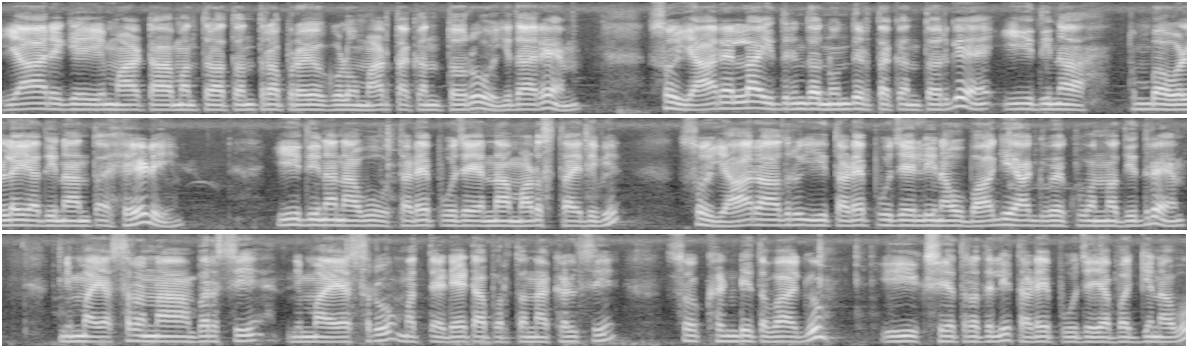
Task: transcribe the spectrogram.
ಯಾರಿಗೆ ಈ ಮಾಟ, ಮಂತ್ರ, ತಂತ್ರ ಪ್ರಯೋಗಗಳು ಮಾಡ್ತಕ್ಕಂಥವ್ರು ಇದ್ದಾರೆ ಸೊ ಯಾರೆಲ್ಲ ಇದರಿಂದ ನೊಂದಿರ್ತಕ್ಕಂಥವ್ರಿಗೆ ಈ ದಿನ ತುಂಬ ಒಳ್ಳೆಯ ದಿನ ಅಂತ ಹೇಳಿ ಈ ದಿನ ನಾವು ತಡೆ ಪೂಜೆಯನ್ನು ಮಾಡಿಸ್ತಾ ಇದ್ದೀವಿ. ಸೊ ಯಾರಾದರೂ ಈ ತಡೆ ಪೂಜೆಯಲ್ಲಿ ನಾವು ಭಾಗಿಯಾಗಬೇಕು ಅನ್ನೋದಿದ್ದರೆ ನಿಮ್ಮ ಹೆಸರನ್ನು ಬರೆಸಿ, ನಿಮ್ಮ ಹೆಸರು ಮತ್ತು ಡೇಟ್ ಆಫ್ ಬರ್ತನ್ನು ಕಳಿಸಿ. ಸೊ ಖಂಡಿತವಾಗಿಯೂ ಈ ಕ್ಷೇತ್ರದಲ್ಲಿ ತಡೆ ಪೂಜೆಯ ಬಗ್ಗೆ ನಾವು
